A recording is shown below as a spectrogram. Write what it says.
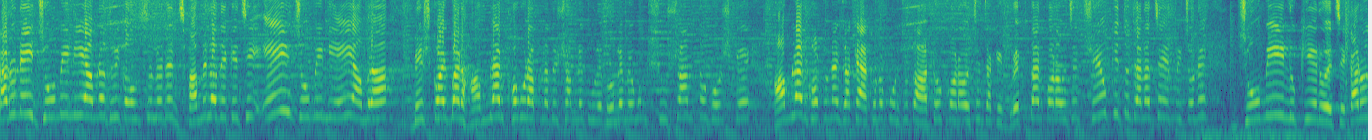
কারণ এই জমি নিয়ে আমরা দুই কাউন্সিলরের ঝামেলা দেখেছি। এই জমি নিয়েই আমরা বেশ কয়েকবার হামলার খবর আপনাদের সামনে তুলে ধরলাম এবং সুশান্ত ঘোষকে হামলার ঘটনায় যাকে এখনও পর্যন্ত আটক করা হয়েছে, যাকে গ্রেপ্তার করা হয়েছে, সেও কিন্তু জানাচ্ছে এর পিছনে জমি লুকিয়ে রয়েছে। কারণ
